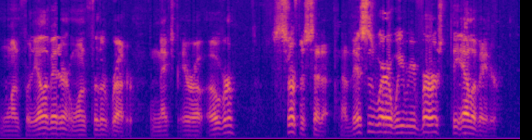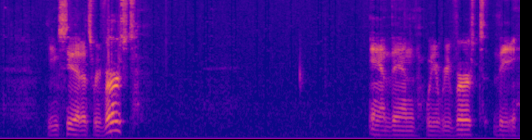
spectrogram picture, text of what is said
one for the elevator and one for the rudder. The next arrow over, surface setup. Now this is where we reversed the elevator. You can see that it's reversed. And then we reversed the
